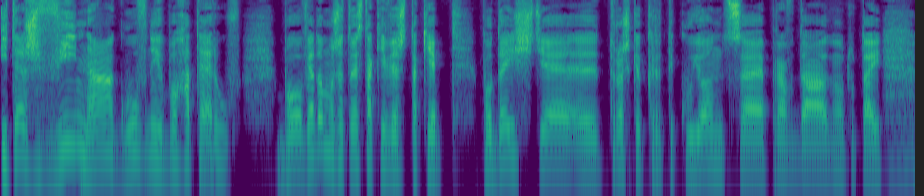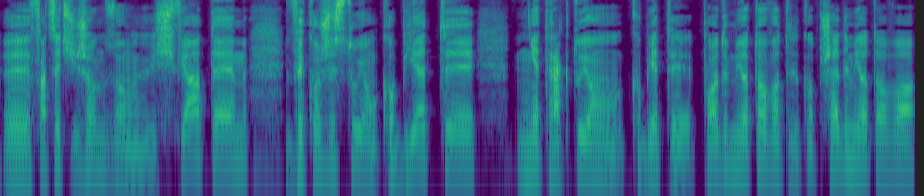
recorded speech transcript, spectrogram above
i też wina głównych bohaterów, bo wiadomo, że to jest takie, wiesz, takie podejście y, troszkę krytykujące, prawda, no tutaj y, faceci rządzą światem, wykorzystują kobiety, nie traktują kobiety podmiotowo, tylko przedmiotowo,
